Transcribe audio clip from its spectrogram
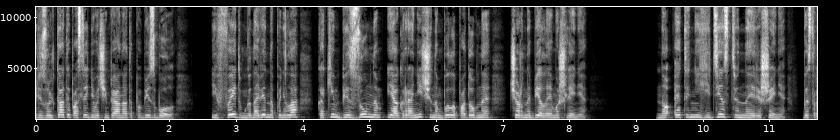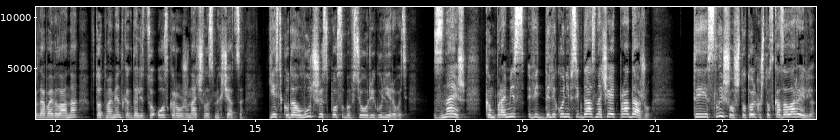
результаты последнего чемпионата по бейсболу – и Фейд мгновенно поняла, каким безумным и ограниченным было подобное черно-белое мышление. «Но это не единственное решение», — быстро добавила она в тот момент, когда лицо Оскара уже начало смягчаться. «Есть куда лучшие способы все урегулировать. Знаешь, компромисс ведь далеко не всегда означает продажу. Ты слышал, что только что сказал Орельо,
